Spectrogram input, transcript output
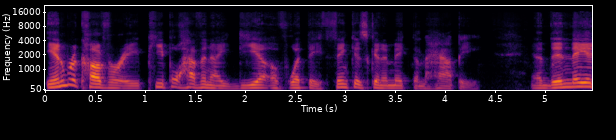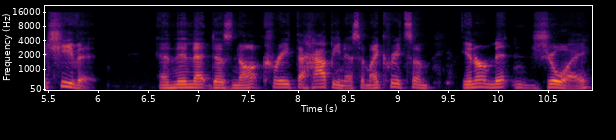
in recovery, people have an idea of what they think is going to make them happy, and then they achieve it. And then that does not create the happiness. It might create some intermittent joy.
